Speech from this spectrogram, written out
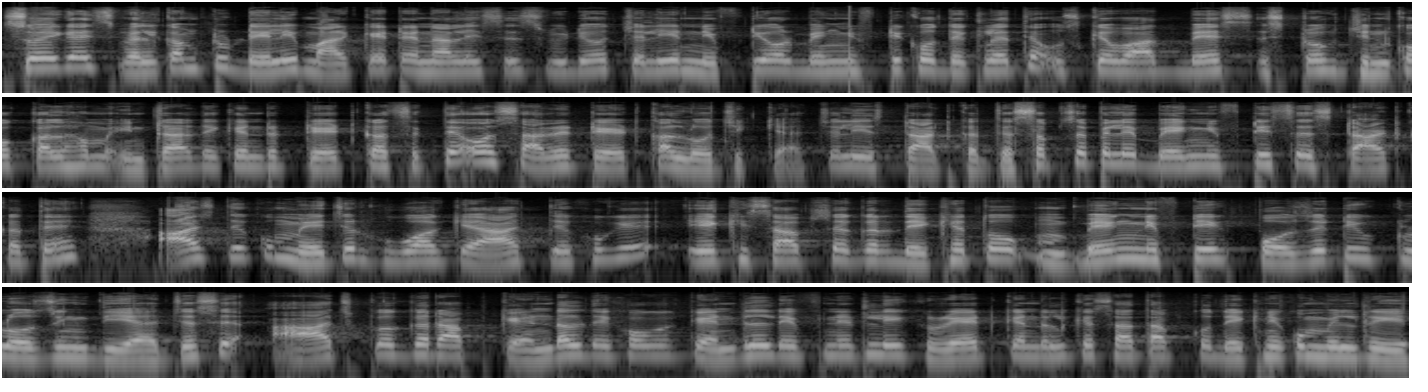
So so, guys welcome to daily market analysis video चलिए निफ्टी और बैंक निफ्टी को देख लेते हैं। उसके बाद बेस्ट स्टॉक जिनको कल हम इंट्राडे के अंदर ट्रेड कर सकते हैं और सारे ट्रेड का लॉजिक क्या है। चलिए स्टार्ट करते हैं। सबसे पहले बैंक निफ्टी से स्टार्ट करते हैं। आज देखो मेजर हुआ क्या? आज देखोगे एक हिसाब से अगर देखें तो बैंक निफ्टी एक पॉजिटिव क्लोजिंग दिया है। जैसे आज को अगर आप कैंडल देखोगे कैंडल डेफिनेटली एक रेड कैंडल के साथ आपको देखने को मिल रही है।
